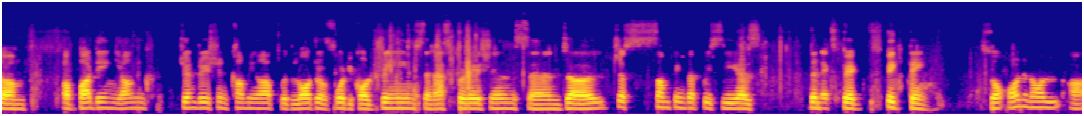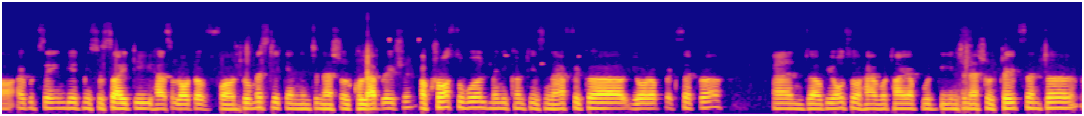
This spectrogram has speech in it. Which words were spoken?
um, a budding young generation coming up with a lot of what you call dreams and aspirations, and uh, just something that we see as the next big big thing. So all in all, uh, I would say India Me Society has a lot of uh, domestic and international collaboration across the world, many countries in Africa, Europe, etc and uh, we also have a tie up with the International Trade Center,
